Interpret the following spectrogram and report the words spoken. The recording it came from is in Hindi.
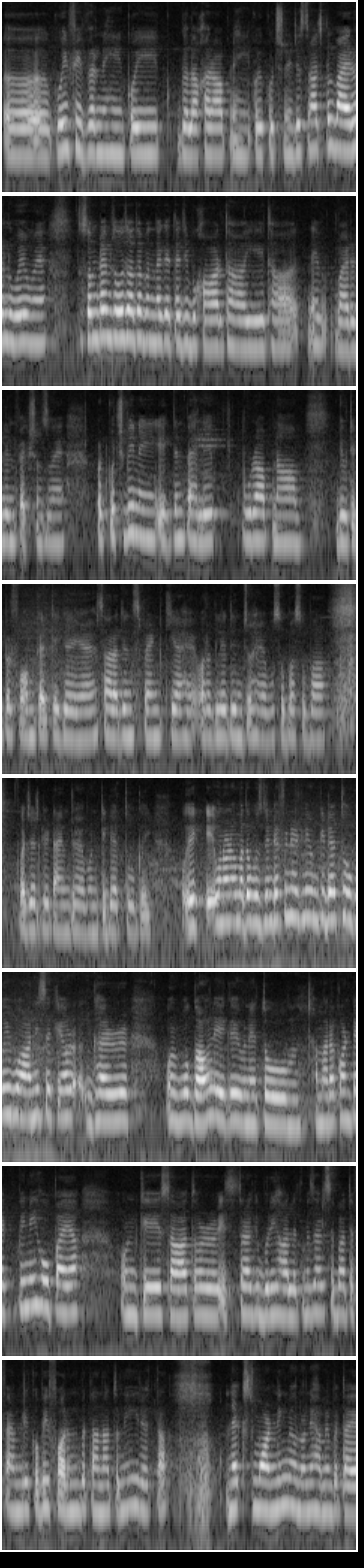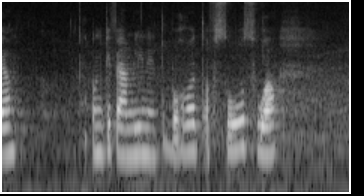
कोई फीवर नहीं, कोई गला ख़राब नहीं, कोई कुछ नहीं। जिस तरह आजकल वायरल हुए हुए हैं तो समटाइम्स हो जाता है, बंदा कहता है, जी, बुखार था, ये था, इतने वायरल इन्फेक्शन हुए हैं। बट कुछ भी नहीं, एक दिन पहले पूरा अपना ड्यूटी परफॉर्म करके गए हैं, सारा दिन स्पेंड किया है और अगले दिन जो है, वो सुबह सुबह फजर के टाइम जो है, वो उनकी डेथ हो गई। एक उन्होंने मतलब उस दिन डेफिनेटली उनकी डेथ हो गई, वो आ नहीं सके और घर, वो गाँव ले गए उन्हें तो हमारा कांटेक्ट भी नहीं हो पाया। उनके साथ और इस तरह की बुरी हालत में ज़र से बात है फैमिली को भी फ़ौर बताना तो नहीं रहता। नेक्स्ट मॉर्निंग में उन्होंने हमें बताया, उनकी फैमिली ने तो बहुत अफसोस हुआ।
